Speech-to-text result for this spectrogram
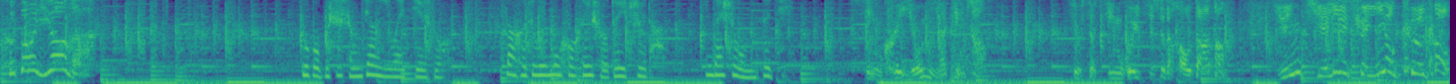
和咱们一样的。如果不是神将意外介入，那和这位幕后黑手对峙的，应该是我们自己。幸亏有你啊，店长，就像星辉骑士的好搭档，云铁猎犬一样可靠。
